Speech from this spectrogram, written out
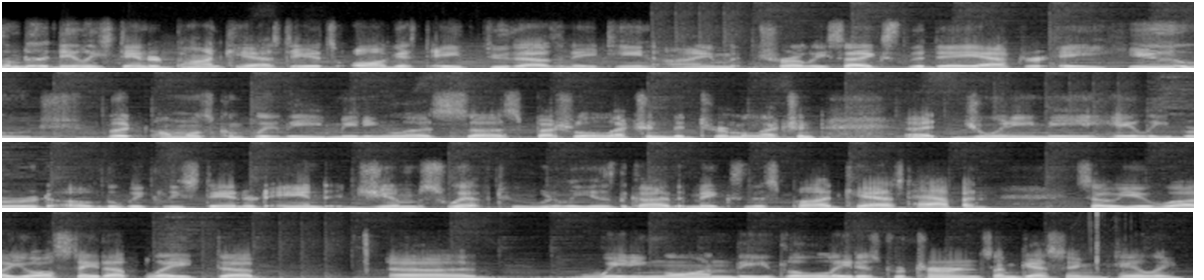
Welcome to the Daily Standard Podcast. It's August 8th, 2018. I'm Charlie Sykes, the day after a huge but almost completely meaningless uh, special election, midterm election. Uh, joining me, Haley Byrd of the Weekly Standard and Jim Swift, who really is the guy that makes this podcast happen. So you uh, you all stayed up late uh, uh, waiting on the, the latest returns, I'm guessing, Haley?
